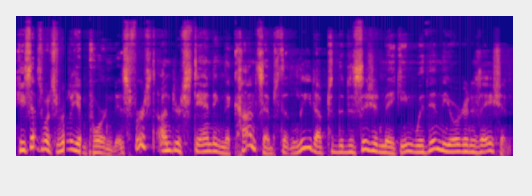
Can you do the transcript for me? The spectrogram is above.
He says what's really important is first understanding the concepts that lead up to the decision making within the organization.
